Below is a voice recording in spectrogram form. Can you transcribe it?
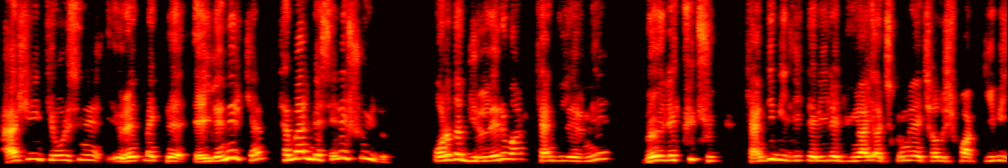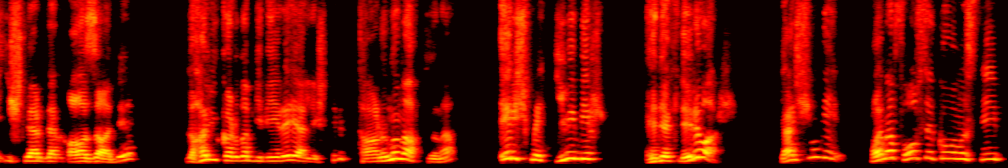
Her şeyin teorisini üretmekle eğlenirken temel mesele şuydu. Orada birileri var kendilerini böyle küçük, kendi bildikleriyle dünyayı açıklamaya çalışmak gibi işlerden azade, daha yukarıda bir yere yerleştirip Tanrı'nın aklına erişmek gibi bir hedefleri var. Yani şimdi bana false equivalence deyip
